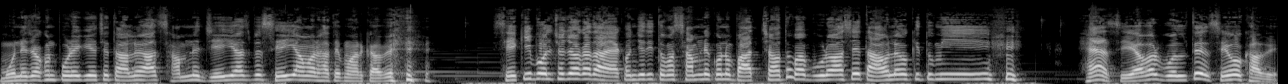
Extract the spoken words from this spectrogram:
মনে যখন পড়ে গিয়েছে, তাহলে আজ সামনে যেই আসবে, সেই আমার হাতে মার খাবে। সে কি বলছো জগাদা? এখন যদি তোমার সামনে কোনো বাচ্চা অথবা বুড়ো আসে, তাহলেও কি তুমি হ্যাঁ সে আবার বলতে সেও খাবে।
